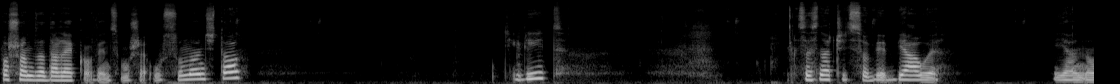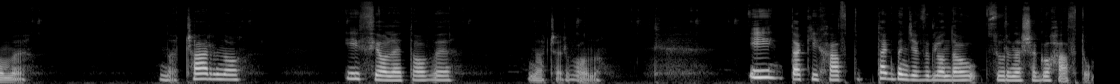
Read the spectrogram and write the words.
poszłam za daleko, więc muszę usunąć to. Delete. Zaznaczyć sobie biały Janome na czarno i fioletowy na czerwono. I taki haft, tak będzie wyglądał wzór naszego haftu.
